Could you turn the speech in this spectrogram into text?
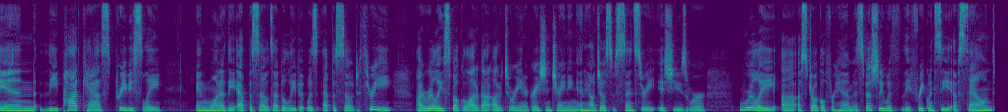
In the podcast previously, in one of the episodes, I believe it was episode three, I really spoke a lot about auditory integration training and how Joseph's sensory issues were really uh, a struggle for him, especially with the frequency of sound.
